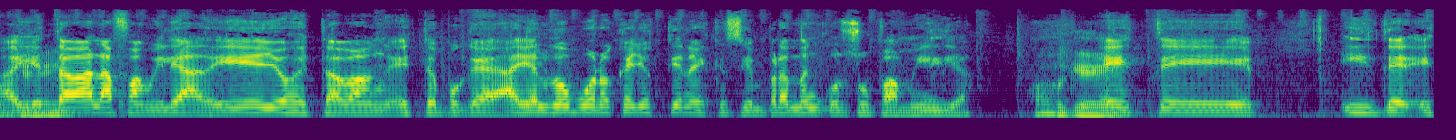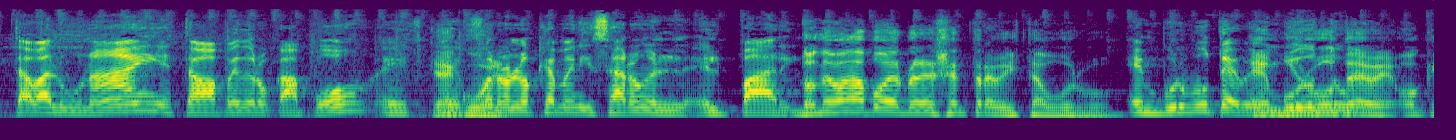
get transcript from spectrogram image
Ahí estaba la familia de ellos, estaban, este, porque hay algo bueno que ellos tienen, es que siempre andan con su familia. Ok. Este, y te- estaba Lunay, estaba Pedro Capó, eh, Qué que cool. fueron los que amenizaron el, el party. ¿Dónde van a poder ver esa entrevista, Burbu? En Burbu TV, En en Burbu YouTube. TV. Ok,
